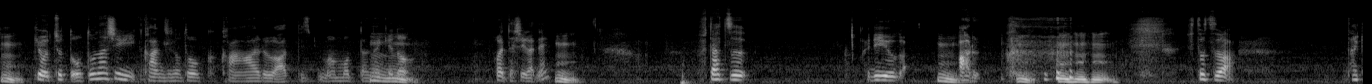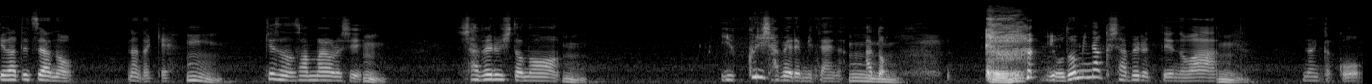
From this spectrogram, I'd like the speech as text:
うん。今日ちょっとおとなしい感じのトーク感あるわって思ったんだけど、うん。私がねうん2つ理由がうんある、一つは武田鉄矢のなん。だっけうん。今朝の三枚おろしうん。喋、る人のうん。ゆっくり喋れみたいな、うん。あとよどみなく喋るっていうのは、うん。なん。かこ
